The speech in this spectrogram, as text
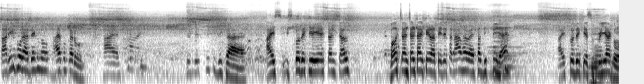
तारीफ़ हो रहा है, देख लो, हाय तो करो। हाय। दिख रहा है। आ इस, इसको देखिए ये चंचल। बहुत चंचल टाइप की रहती है। जैसा नाम है वैसा दिखती है। आ इसको देखिए सुप्रिया को।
